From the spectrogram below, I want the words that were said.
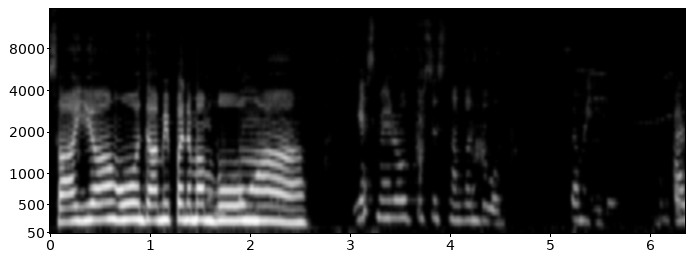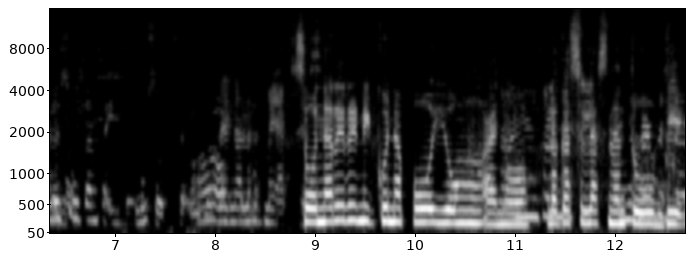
Sayang, oh, ang dami pa naman bunga. Yes, may road to sis hanggang doon. Sa may ilog. Palusutan sa ilog. Lusot sa ilog. Oh, Kaya okay. lahat may access. So, naririnig ko na po yung, ano, kalamansi. lagaslas ng tubig.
